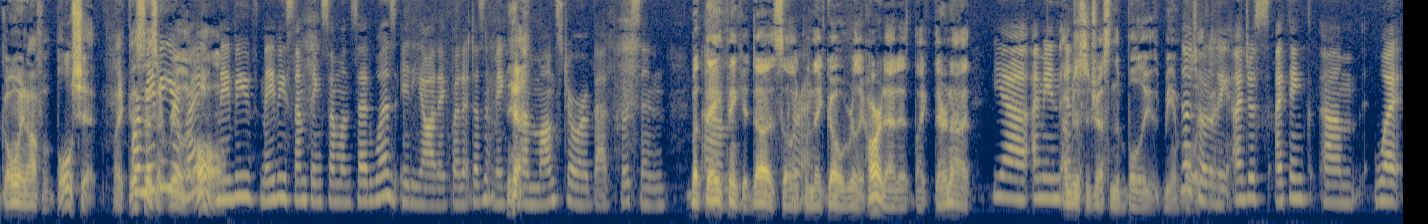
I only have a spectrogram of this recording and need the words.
going off of bullshit. Like this or maybe isn't you're real right. at all. Maybe maybe something someone said was idiotic, but it doesn't make Yeah. them a monster or a bad person. but they um, think it does. So like when they go really hard at it, like they're not. Yeah, I mean, I'm just addressing the bully as being No, totally. thing. I just I think um, what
